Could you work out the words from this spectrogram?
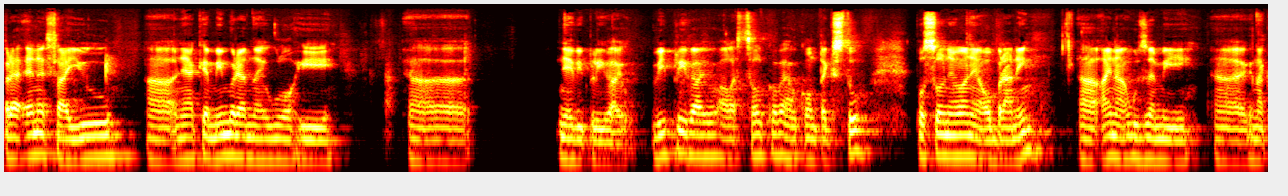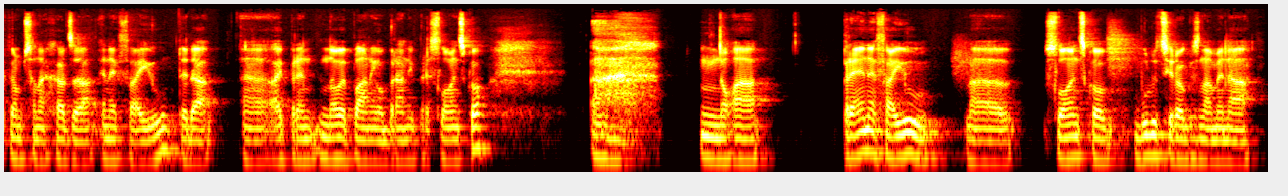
pre NFIU nejaké mimoriadné úlohy nevyplývajú. Vyplývajú ale z celkového kontextu posilňovania obrany aj na území, na ktorom sa nachádza NFIU, teda aj pre nové plány obrany pre Slovensko. No a pre NFIU Slovensko budúci rok znamená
